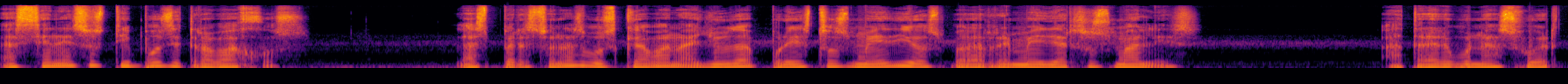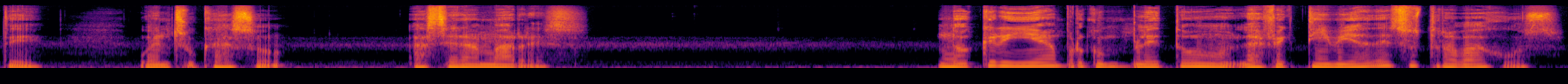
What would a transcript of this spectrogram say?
hacían esos tipos de trabajos. Las personas buscaban ayuda por estos medios para remediar sus males, atraer buena suerte o en su caso, hacer amarres. No creía por completo la efectividad de esos trabajos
